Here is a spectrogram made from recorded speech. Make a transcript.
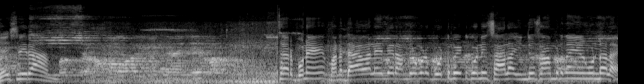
జై శ్రీరామ్. సార్ బోనే మన దేవాలయాల దగ్గర అందరూ కూడా బొట్టు పెట్టుకొని చాలా హిందూ సాంప్రదాయంగా ఉండాలి.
